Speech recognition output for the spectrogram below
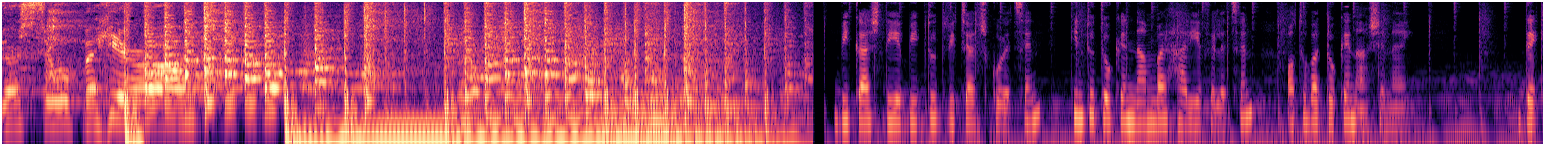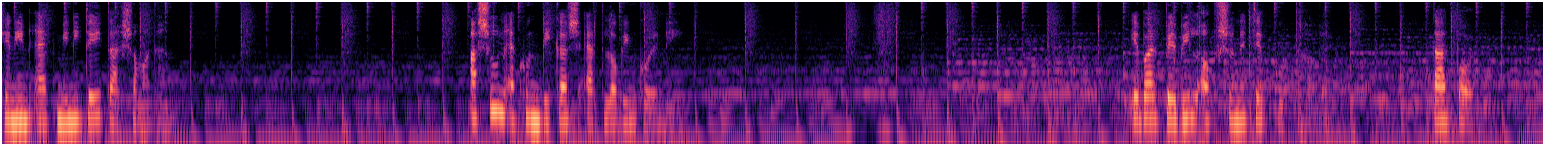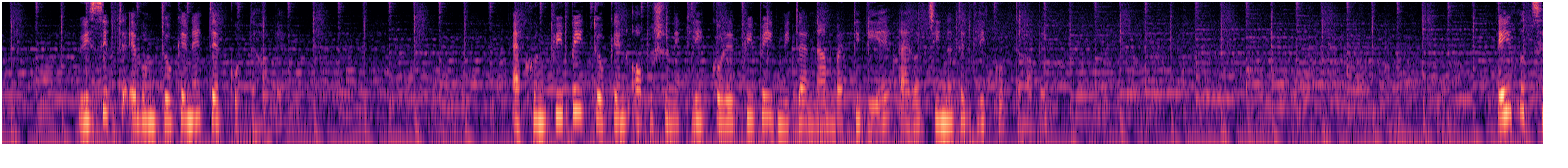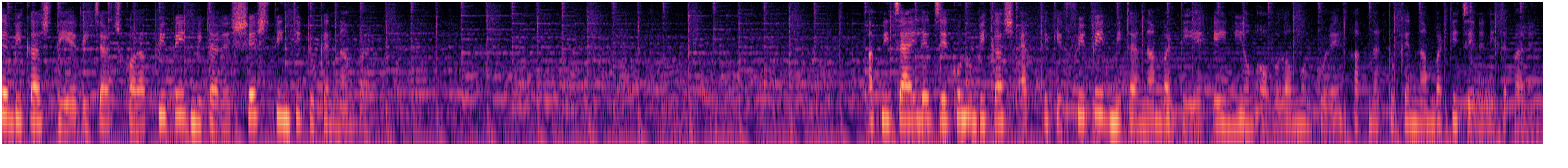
You're a superhero. বিকাশ দিয়ে বিদ্যুৎ recharge করেছেন, কিন্তু টোকেন নাম্বার হারিয়ে ফেলেছেন অথবা টোকেন আসে নাই। দেখে নিন এক মিনিটেই তার সমাধান। আসুন এখন বিকাশ অ্যাপ লগ করে নেই। এবার পেবিল অপশনে টেপ করতে হবে। তারপর রিসিপ্ট এবং টোকেনে টেপ করতে হবে। এখন প্রিপেইড টোকেন অপশনে ক্লিক করে প্রিপেইড মিটার নাম্বারটি দিয়ে অ্যারো চিহ্নতে ক্লিক করতে হবে। এই হচ্ছে বিকাশ দিয়ে রিচার্জ করা প্রিপেইড মিটারের শেষ তিনটি টোকেন নাম্বার আপনি চাইলে যে কোনো বিকাশ অ্যাপ থেকে প্রিপেইড মিটার নাম্বার দিয়ে এই নিয়ম অবলম্বন করে আপনার টোকেন নাম্বারটি জেনে নিতে পারেন।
